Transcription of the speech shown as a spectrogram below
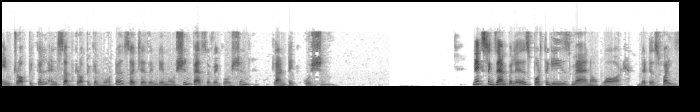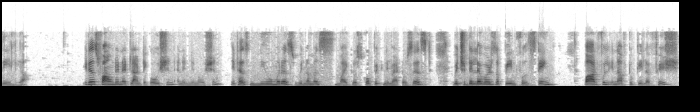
in tropical and subtropical waters such as Indian Ocean, Pacific Ocean, Atlantic Ocean. Next example is Portuguese man of war that is Physalia. It is found in Atlantic Ocean and Indian Ocean. It has numerous venomous microscopic nematocysts which delivers a painful sting powerful enough to kill a fish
